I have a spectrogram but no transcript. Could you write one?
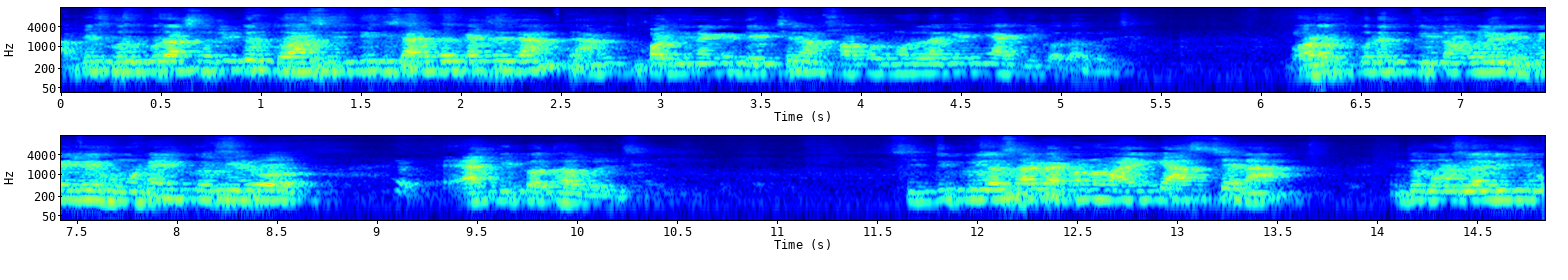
আপনি ফুরপুরা শরীফের দোয়া সিদ্দিকী সাহেবের কাছে যান। আমি কদিন আগে দেখছিলাম সকল মোল্লাকে নিয়ে একই কথা বলছে। ভরতপুরের তৃণমূলের এমএলএ হুমায়ুন কবিরও একই কথা বলছে। সিদ্দিকুল্লাহ সাহেব এখনও মাইকে আসছে না কিন্তু মৌলালী যুব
